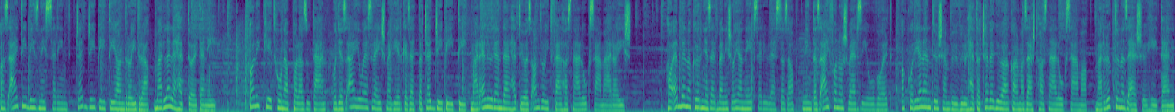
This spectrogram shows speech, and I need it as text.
Az IT Business szerint ChatGPT Androidra már le lehet tölteni. Alig két hónappal azután, hogy az iOS-re is megérkezett a ChatGPT, már előrendelhető az Android felhasználók számára is. Ha ebben a környezetben is olyan népszerű lesz az app, mint az iPhone-os verzió volt, akkor jelentősen bővülhet a csevegő alkalmazást használók száma, már rögtön az első héten.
